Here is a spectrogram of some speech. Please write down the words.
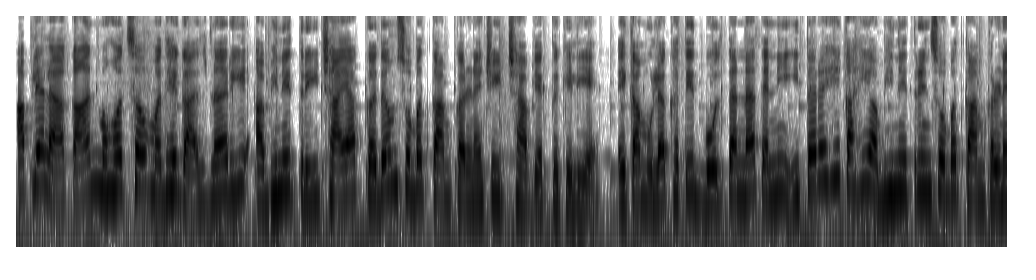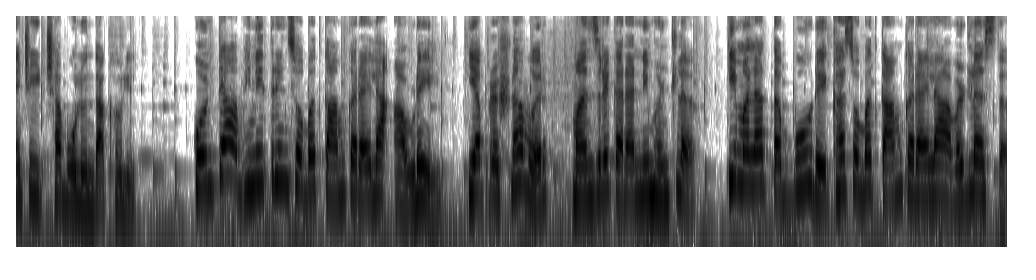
आपल्याला कान महोत्सवमध्ये गाजणारी अभिनेत्री छाया कदम सोबत काम करण्याची इच्छा व्यक्त केली आहे. एका मुलाखतीत बोलताना त्यांनी इतरही काही अभिनेत्रींसोबत काम करण्याची इच्छा बोलून दाखवली. कोणत्या अभिनेत्रींसोबत काम करायला आवडेल? या प्रश्नावर मांजरेकरांनी म्हटलं की मला तब्बू रेखासोबत काम करायला आवडलं असतं.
